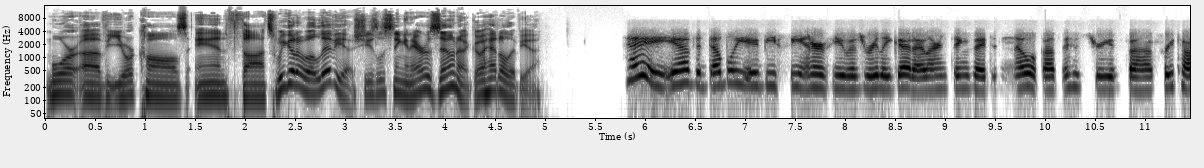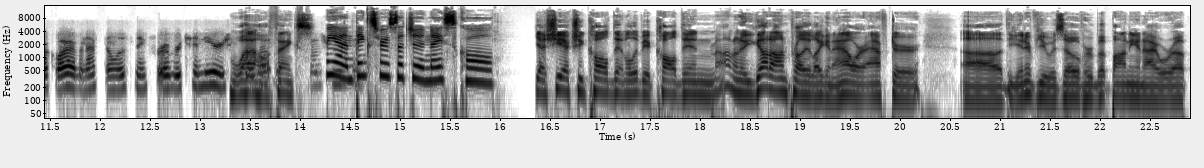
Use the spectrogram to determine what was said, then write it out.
more of your calls and thoughts. We go to Olivia. She's listening in Arizona. Go ahead, Olivia. Hey, yeah, the WABC interview was really good. I learned things I didn't know about the history of uh, Free Talk Live, and I've been listening for over 10 years. So Wow, was- thanks. that was Yeah, really and thanks for such a nice call. Yeah, she actually called in. Olivia called in. I don't know. You got on probably like an hour after uh, the interview was over, but Bonnie and I were up.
